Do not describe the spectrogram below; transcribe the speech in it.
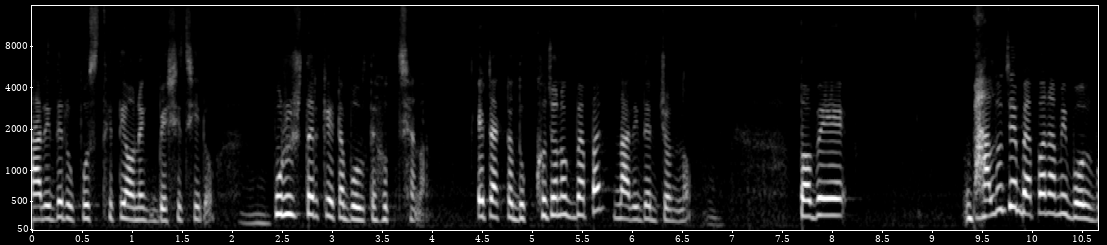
নারীদের উপস্থিতি অনেক বেশি ছিল, পুরুষদেরকে এটা বলতে হচ্ছে না। এটা একটা দুঃখজনক ব্যাপার নারীদের জন্য। তবে ভালো যে ব্যাপার আমি বলব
